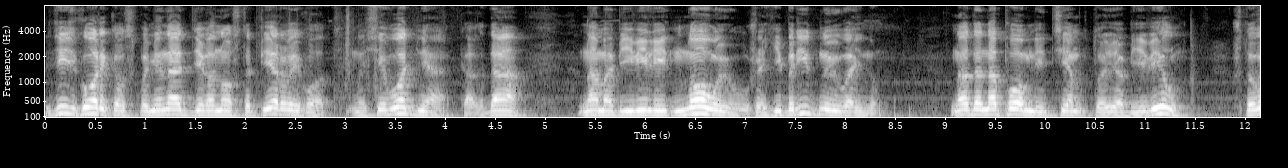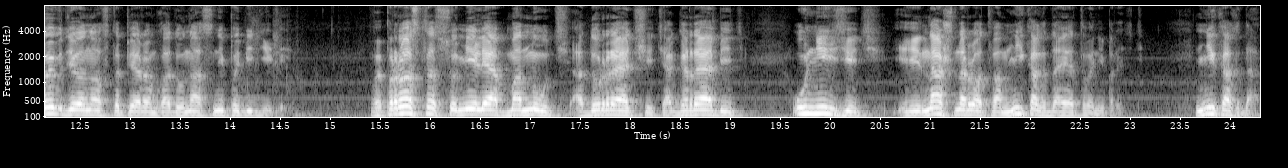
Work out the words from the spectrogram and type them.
Здесь горько вспоминать 91 год, но сегодня, когда нам объявили новую, уже гибридную войну, надо напомнить тем, кто ее объявил, что вы в 91 году нас не победили. Вы просто сумели обмануть, одурачить, ограбить, унизить, и наш народ вам никогда этого не простит. Никогда.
